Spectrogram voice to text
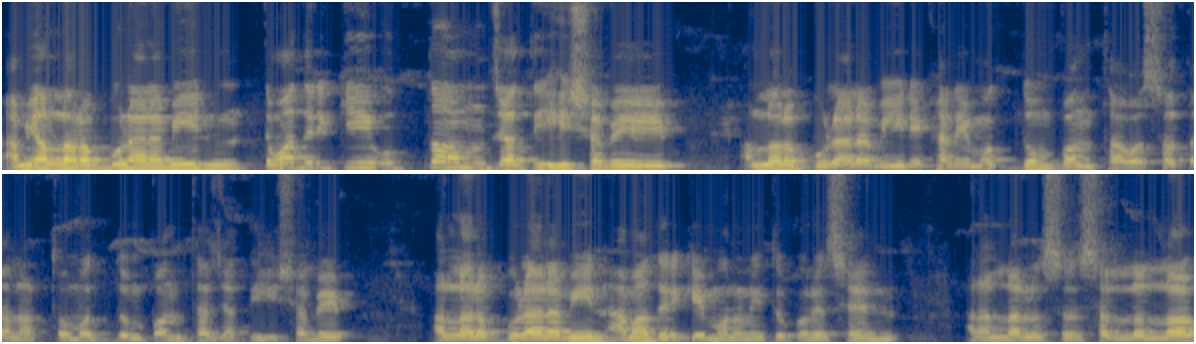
আমি আল্লাহ রব্বুল আলমিন তোমাদেরকে উত্তম জাতি হিসাবে আল্লাহ রব্বুল আলমিন এখানে মধ্যম পন্থা ও শতানার্থ মধ্যম পন্থা জাতি হিসাবে আল্লাহ রব্বুল আলমিন আমাদেরকে মনোনীত করেছেন আর আল্লাহ রসুল সাল্লাহ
